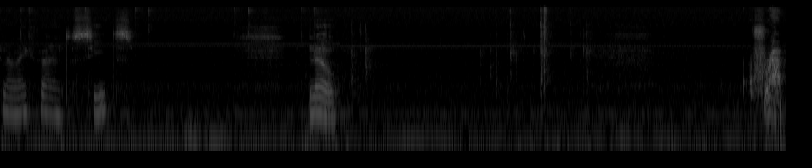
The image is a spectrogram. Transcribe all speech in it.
Can I make that into seeds? No. Crap.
